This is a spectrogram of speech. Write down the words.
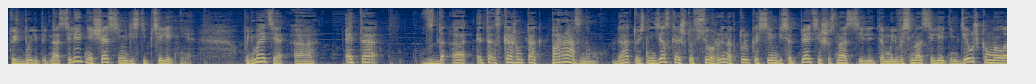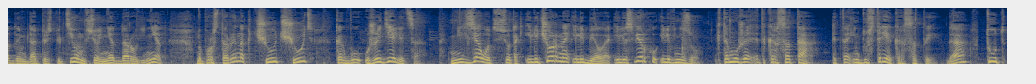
То есть были 15-летние, сейчас 75-летние. Понимаете, э, это это, скажем так, по-разному, да, то есть нельзя сказать, что все, рынок только 75 и 16 там, или 18-летним девушкам молодым, да, перспективам, все, нет дороги, нет, но просто рынок чуть-чуть как бы уже делится. Нельзя вот все так или черное, или белое, или сверху, или внизу. К тому же это красота, это индустрия красоты, да. Тут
